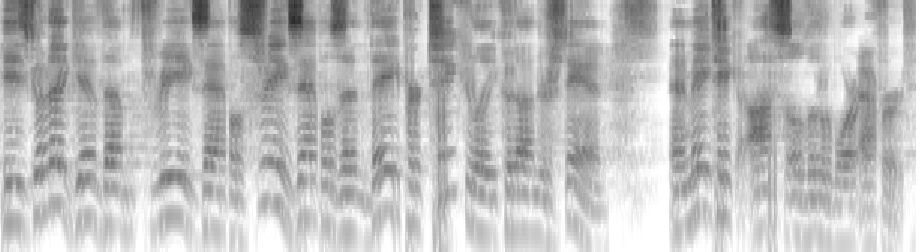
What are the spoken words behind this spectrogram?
he's going to give them three examples, three examples that they particularly could understand. And it may take us a little more effort.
